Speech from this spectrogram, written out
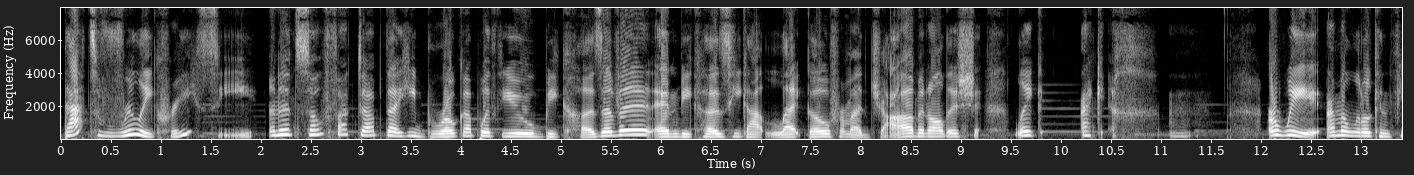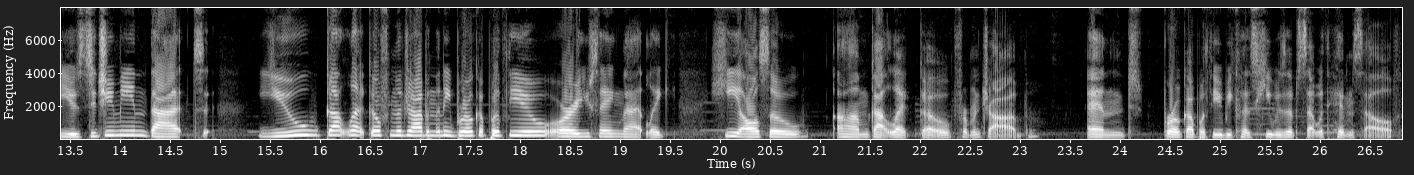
that's really crazy. And it's so fucked up that he broke up with you because of it and because he got let go from a job and all this shit. Like I mm. Or wait, I'm a little confused. Did you mean that you got let go from the job and then he broke up with you? Or are you saying that, like, he also um, got let go from a job and broke up with you because he was upset with himself?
